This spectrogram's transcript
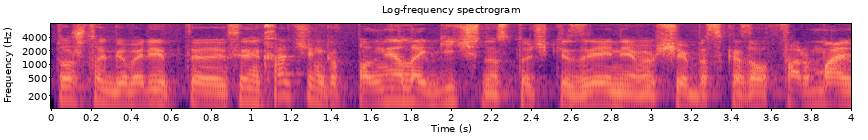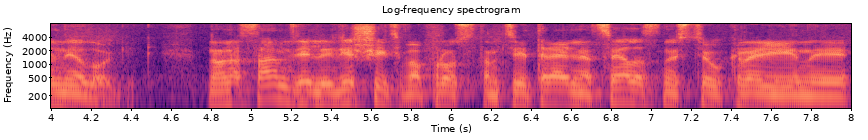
то, что говорит э, Сын Харченко, вполне логично с точки зрения, вообще бы сказал, формальной логики. Но на самом деле решить вопрос там, территориальной целостности Украины,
